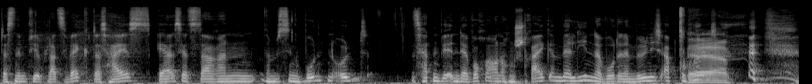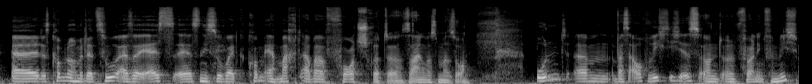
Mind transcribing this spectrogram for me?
das nimmt viel Platz weg. Das heißt, er ist jetzt daran ein bisschen gebunden und Jetzt hatten wir in der Woche auch noch einen Streik in Berlin, da wurde der Müll nicht abgeholt. Ja. Äh, das kommt noch mit dazu. Also er ist, er ist nicht so weit gekommen, er macht aber Fortschritte, sagen wir es mal so. Und ähm, was auch wichtig ist und, und vor allen Dingen für mich,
